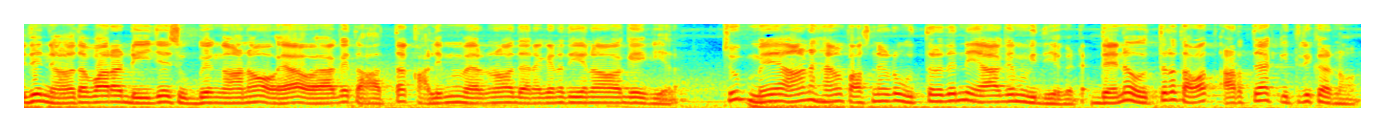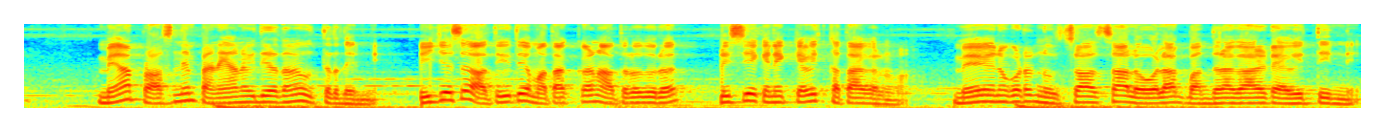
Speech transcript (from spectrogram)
ඉතින් නැවත පාරක් ඩීජේ සුබ්ගෙන් අහනවා ඔයා ඔයාගේ තාත්තා කලින්ම මැරෙනවා දැනගෙන තියෙනවා වගේ කියලා. සුබ් මේ ආන හැම ප්‍රශ්නයකටම උත්තර දෙන්නේ එයාගේම විදියකට. දෙන උත්තර තවත් අර්ථයක් ඉතිරි කරනවා. මෙයා ප්‍රශ්නෙන් පැන යන විදියට තමයි උත්තර දෙන්නේ. ඩීජේස අතීතය මතක් කරන අතරතුර පොලිසිය කෙනෙක් ඇවිත් කතා කරනවා. මේ වෙනකොට නුස්රාත් සහ ලෝලාක් බන්ධනාගාරයට ඇවිත් ඉන්නේ.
